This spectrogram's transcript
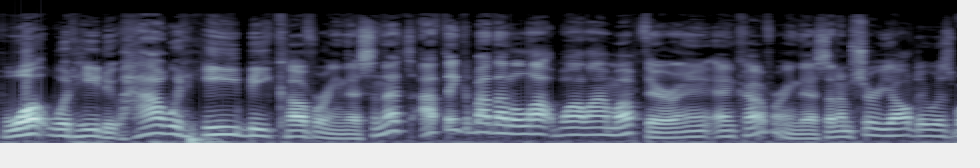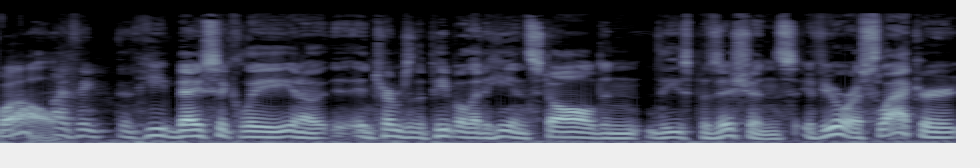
What would he do? How would he be covering this? And that's I think about that a lot while I'm up there and, and covering this, and I'm sure y'all do as well. I think that he basically, you know, in terms of the people that he installed in these positions, if you were a slacker,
